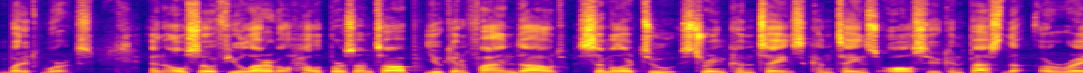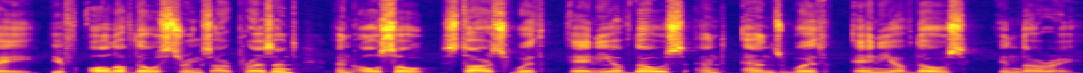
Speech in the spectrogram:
but it works. And also a few Laravel helpers on top. You can find out similar to string contains, contains all, so you can pass the array if all of those strings are present and also starts with any of those and ends with any of those in the array.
